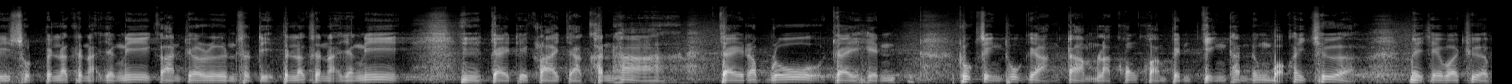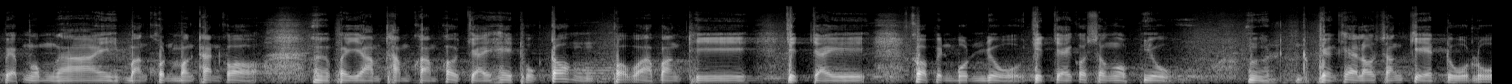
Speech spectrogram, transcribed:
ริสุทธิ์เป็นลักษณะอย่างนี้การเจริญสติเป็นลักษณะอย่างนี้ใจที่คลายจากขันห้าใจรับรู้ใจเห็นทุกสิ่งทุกอย่างตามหลักของความเป็นจริง ท่านถึงบอกให้เชื่อ ไม่ใช่ว่าเชื่อแบบงมงาย บางคนบางท่านก็พยายามทำความเข้าใจให้ถูกต้อง เพราะว่าบางทีจิตใจก็เป็นบุญอยู่ จิตใจก็สงบอยู่ เพียงแค่เราสังเกตดูรู้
